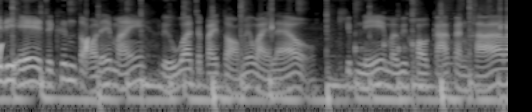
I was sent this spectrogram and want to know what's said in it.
ADA จะขึ้นต่อได้ไหม หรือว่าจะไปต่อไม่ไหวแล้ว คลิปนี้มาวิเคราะห์กราฟกันครับ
